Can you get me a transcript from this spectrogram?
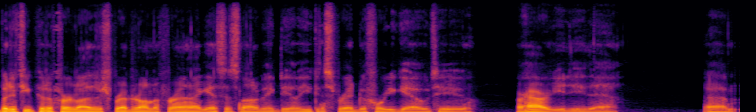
But if you put a fertilizer spreader on the front, I guess it's not a big deal. You can spread before you go too, or however you do that. Um,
